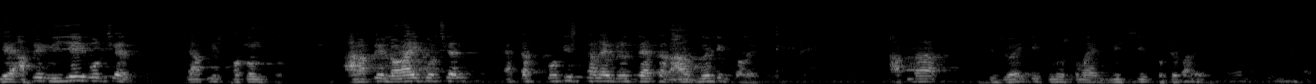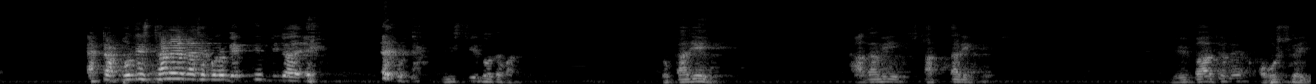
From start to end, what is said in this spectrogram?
যে আপনি নিজেই বলছেন যে আপনি স্বতন্ত্র। আর আপনি লড়াই করছেন একটা প্রতিষ্ঠানের বিরুদ্ধে, একটা রাজনৈতিক দলের। আপনার বিজয় কি কোনো সময় নিশ্চিত হতে পারে একটা প্রতিষ্ঠানের কাছে কোনো ব্যক্তির বিজয় নিশ্চিত হতে পারে। তো কাজেই আগামী সাত তারিখে নির্বাচনে অবশ্যই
